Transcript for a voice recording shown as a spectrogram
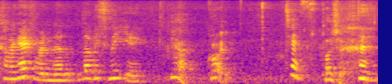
coming over and uh, lovely to meet you. Yeah, great. Cheers. Pleasure.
